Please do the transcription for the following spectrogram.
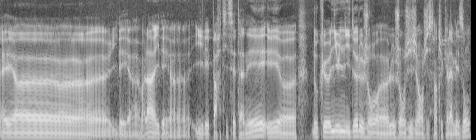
Et euh, il est euh, voilà, il est euh, il est parti cette année et donc ni une ni deux le jour le jour J j'ai enregistré un truc à la maison.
